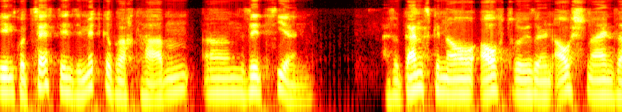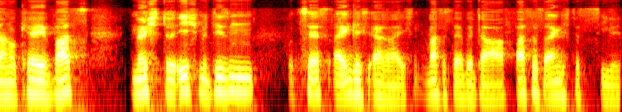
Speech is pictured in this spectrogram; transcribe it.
den Prozess, den sie mitgebracht haben, ähm, sezieren. Also ganz genau aufdröseln, aufschneiden, sagen, okay, was möchte ich mit diesem Prozess eigentlich erreichen? Was ist der Bedarf? Was ist eigentlich das Ziel?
